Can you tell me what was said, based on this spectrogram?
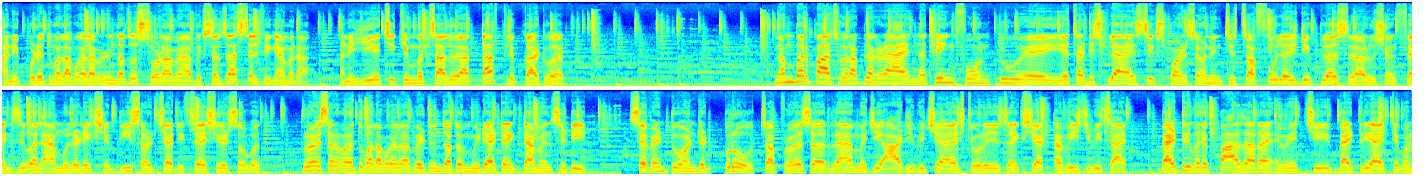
आणि पुढे तुम्हाला बघायला भेटून जातो सोळा मेगापिक्सलचा सेल्फी कॅमेरा आणि ही याची किंमत चालू आहे आत्ता फ्लिपकार्टवर नंबर पाचवर आपल्याकडे आहे नथिंग फोन टू ए याचा डिस्प्ले आहे सिक्स पॉईंट सेवन इंचेसचा full H D plus revolution flexible AMOLED एकशे वीस अर्टच्या रिफ्रेश रेटसोबत प्रोसेसरमध्ये तुम्हाला बघायला भेटून जातो मीडियाटेक सिटी सेवन टू हंड्रेड प्रोचा प्रोसेसर रॅम जी आठ जी बीची आहे स्टोरेजचा एकशे अठ्ठावीस जी बीचा आहे. बॅटरीमध्ये पाच हजार एम एचची बॅटरी आहे ते पण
